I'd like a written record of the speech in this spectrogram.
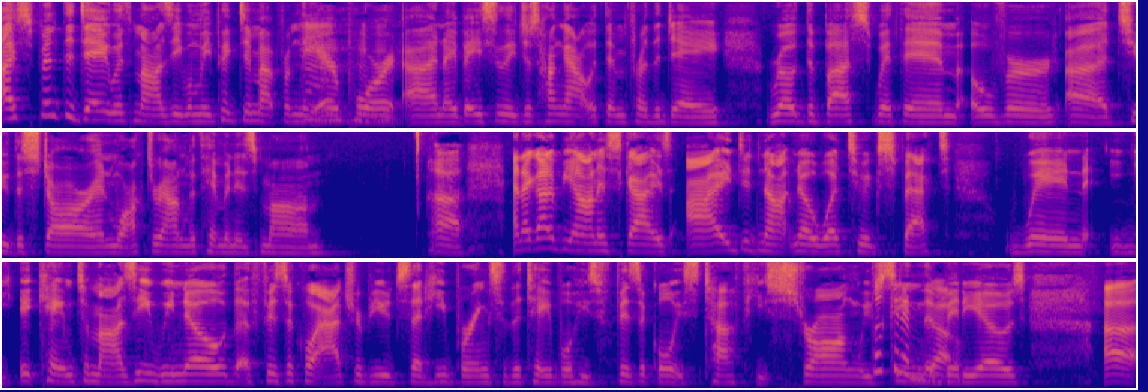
I spent the day with Mazi when we picked him up from the airport, uh, and I basically just hung out with him for the day, rode the bus with him over uh, to the Star, and walked around with him and his mom. Uh, and I got to be honest, guys, I did not know what to expect when it came to Mazi. We know the physical attributes that he brings to the table. He's physical, he's tough, he's strong. We've Look seen the go. videos. Uh,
